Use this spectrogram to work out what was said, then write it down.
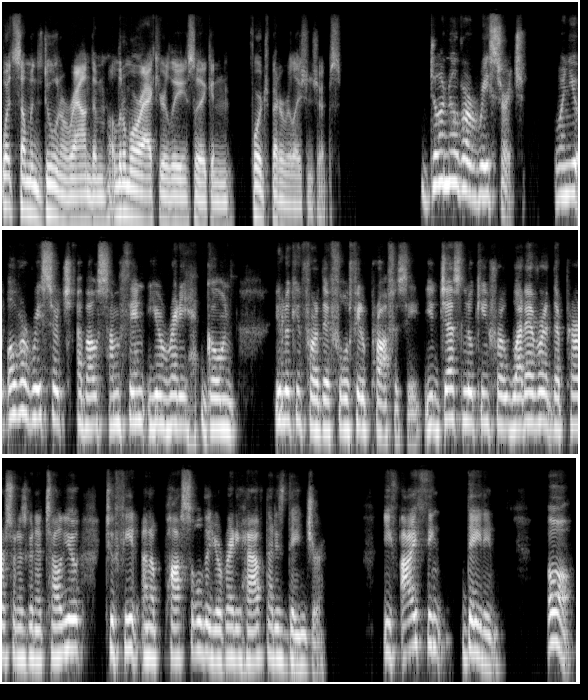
what someone's doing around them a little more accurately so they can forge better relationships? don't over research. When you over research about something, you're already going, you're looking for the fulfilled prophecy. You're just looking for whatever the person is going to tell you to feed an apostle that you already have. That is danger. If I think dating, oh,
